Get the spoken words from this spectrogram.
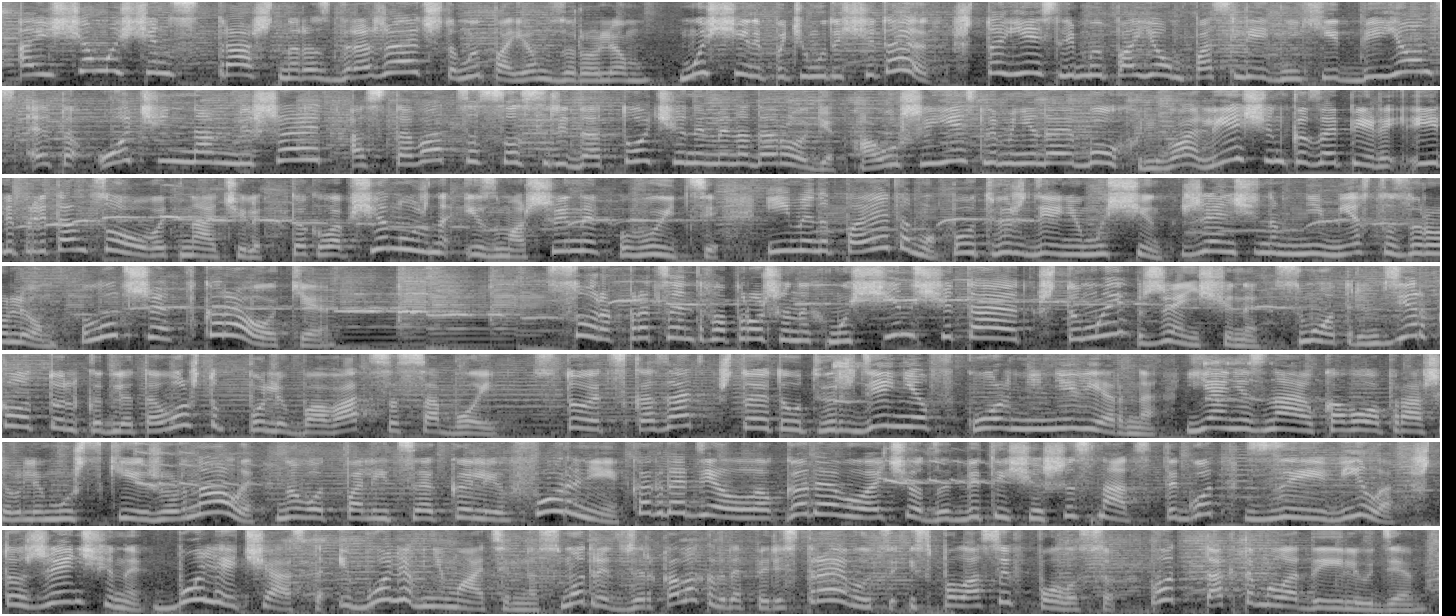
А еще мужчин страшно раздражает, что мы поем за рулем. Мужчины почему-то считают, что если мы поем последний хит Бейонс, это очень нам мешает оставаться сосредоточенными на дороге. А уж если мы, не дай бог, Льва Лещенко запели или пританцовывать начали, так вообще нужно из машины выйти. Именно поэтому, по утверждению мужчин, женщинам не место за рулем. Лучше в караоке. 40% опрошенных мужчин считают, что мы, женщины, смотрим в зеркало только для того, чтобы полюбоваться собой. Стоит сказать, что это утверждение в корне неверно. Я не знаю, кого опрашивали мужские журналы, но вот полиция Калифорнии, когда делала годовой отчет за 2016 год, заявила, что женщины более часто и более внимательно смотрят в зеркала, когда перестраиваются из полосы в полосу. Вот так-то молодые люди.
